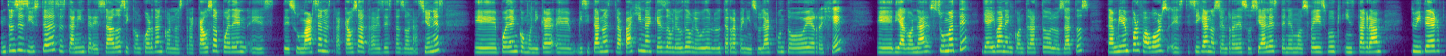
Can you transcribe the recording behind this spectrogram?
entonces si ustedes están interesados y concuerdan con nuestra causa, pueden este, sumarse a nuestra causa a través de estas donaciones. Eh, pueden comunicar, eh, visitar nuestra página que es www.terrapeninsular.org, eh, diagonal, súmate, y ahí van a encontrar todos los datos. También, por favor, este, síganos en redes sociales, tenemos Facebook, Instagram, Twitter,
